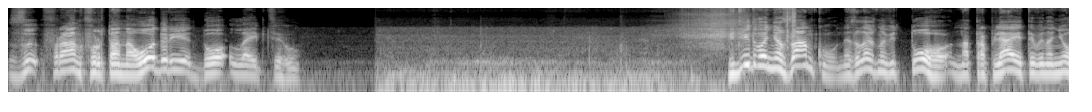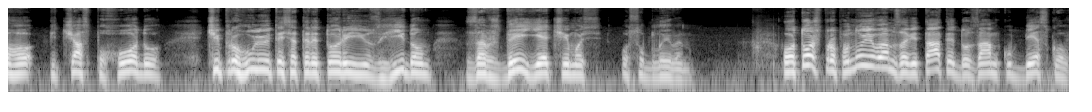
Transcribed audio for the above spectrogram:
з Франкфурта на Одері до Лейпцигу. Відвідування замку, незалежно від того, натрапляєте ви на нього під час походу чи прогулюєтеся територією з гідом, завжди є чимось особливим. Отож, пропоную вам завітати до замку Бесков.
